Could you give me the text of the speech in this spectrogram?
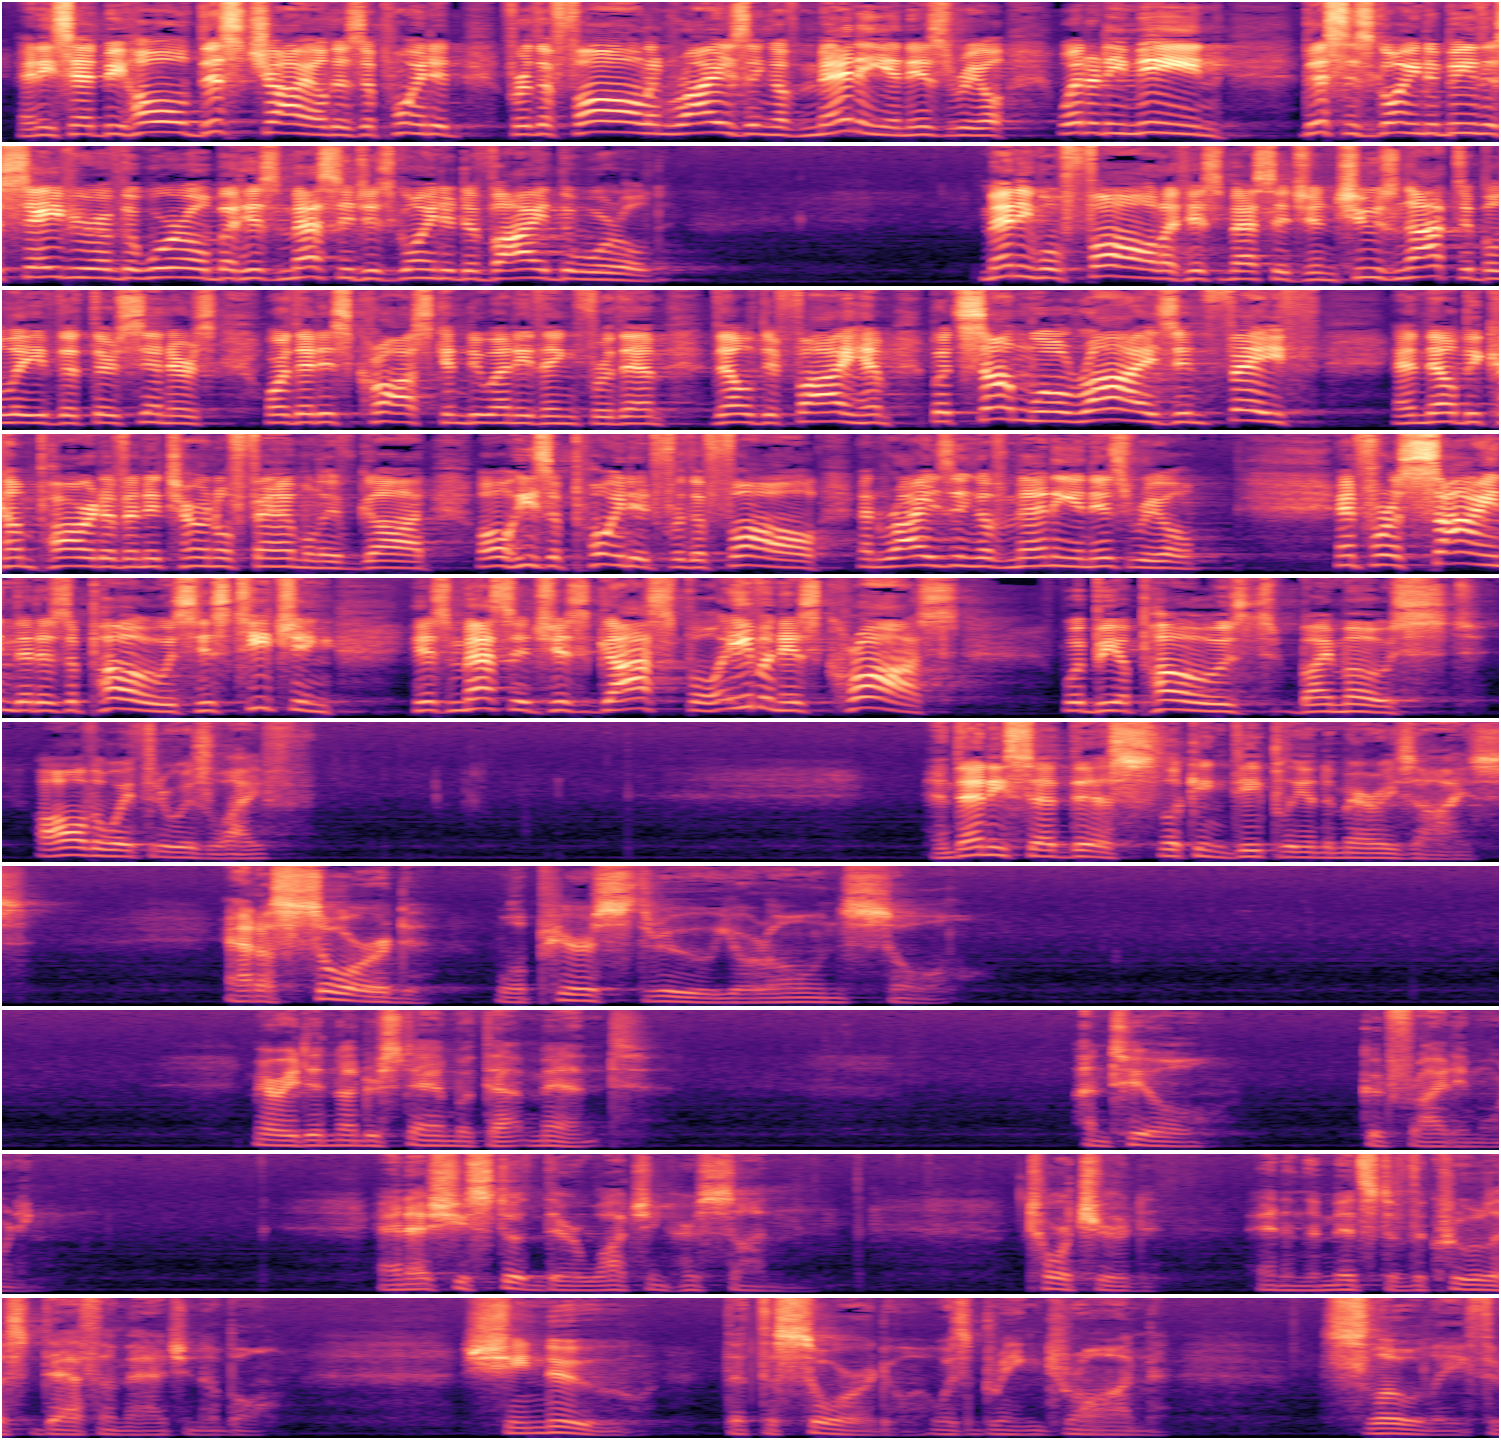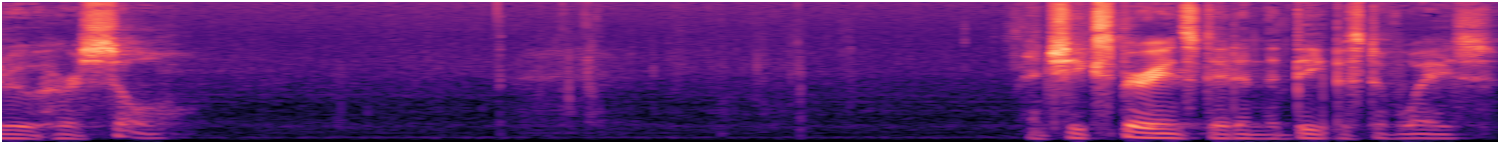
And he said, Behold, this child is appointed for the fall and rising of many in Israel. What did he mean? This is going to be the Savior of the world, but his message is going to divide the world. Many will fall at his message and choose not to believe that they're sinners or that his cross can do anything for them. They'll defy him. But some will rise in faith and they'll become part of an eternal family of God. Oh, he's appointed for the fall and rising of many in Israel. And for a sign that is opposed, his teaching, his message, his gospel, even his cross would be opposed by most all the way through his life. And then he said this, looking deeply into Mary's eyes And a sword will pierce through your own soul. Mary didn't understand what that meant until Good Friday morning. And as she stood there watching her son, tortured and in the midst of the cruelest death imaginable, she knew that the sword was being drawn slowly through her soul. And she experienced it in the deepest of ways.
